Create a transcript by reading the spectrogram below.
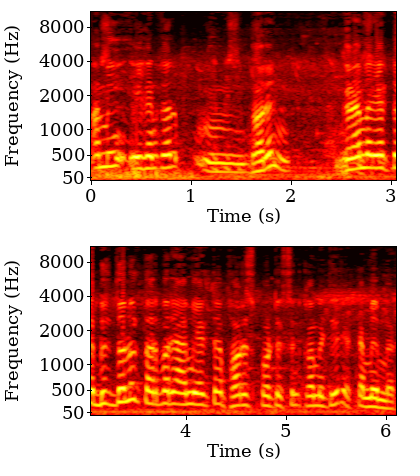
আমি এখানকার ধরেন গ্রামের একটা বৃদ্ধ লোক তারপরে আমি একটা ফরেস্ট প্রোটেকশন কমিটির একটা মেম্বার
